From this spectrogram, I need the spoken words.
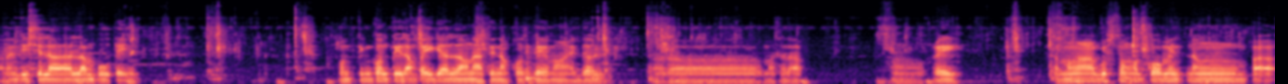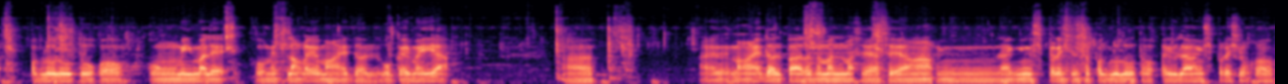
Para hindi sila lambutin. Konting-konti lang, paigan lang natin ng konti mga idol. Para masarap. Okay. Sa mga gustong mag-comment ng pa, pagluluto ko, kung may mali, comment lang kayo mga idol. Huwag kayo mahiya. At ay, mga idol, para naman masaya-saya ang aking laging expression sa pagluluto. Kayo lang ang expression ko.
